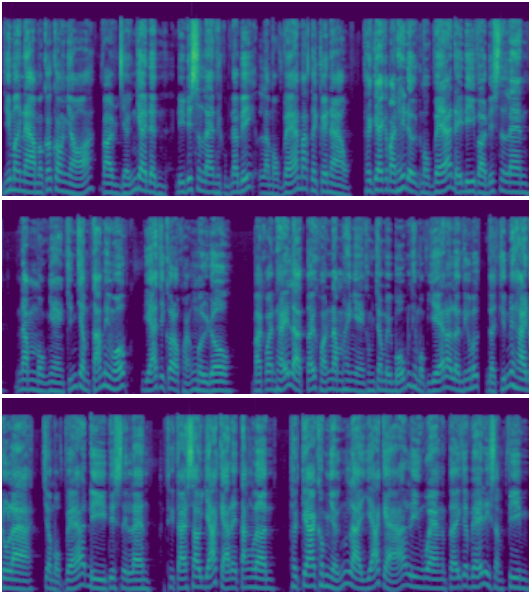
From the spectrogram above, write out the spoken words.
Nhưng mà nào mà có con nhỏ và dẫn gia đình đi Disneyland thì cũng đã biết là một vé mắc tới cây nào. Thật ra các bạn thấy được một vé để đi vào Disneyland năm 1981 giá chỉ có là khoảng 10 đô và các bạn thấy là tới khoảng năm 2014 thì một vé đã lên tới mức là 92 đô la cho một vé đi Disneyland. Thì tại sao giá cả lại tăng lên? thực ra không những là giá cả liên quan tới cái vé đi xem phim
